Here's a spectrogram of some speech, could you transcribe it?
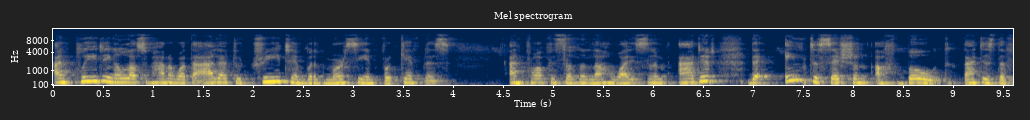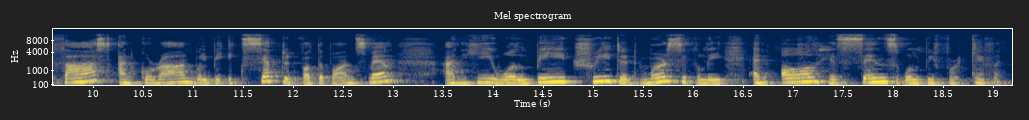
and pleading Allah subhanahu wa ta'ala to treat him with mercy and forgiveness. And Prophet ﷺ added the intercession of both, that is, the fast and Quran will be accepted for the bondsman and he will be treated mercifully and all his sins will be forgiven.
